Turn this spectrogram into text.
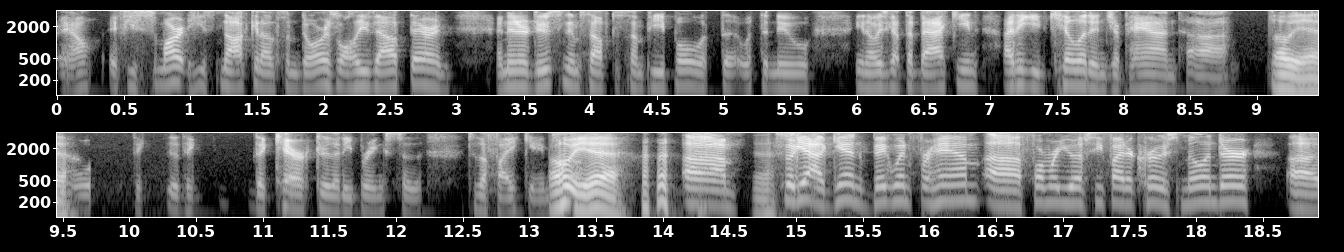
you know, if he's smart, he's knocking on some doors while he's out there and, and introducing himself to some people with the with the new, you know, he's got the backing. I think he'd kill it in Japan. Uh, oh yeah. The, the, the character that he brings to to the fight game. Oh yeah. um. Yeah. So yeah, again, big win for him. Uh, former UFC fighter Curtis Millender, uh,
